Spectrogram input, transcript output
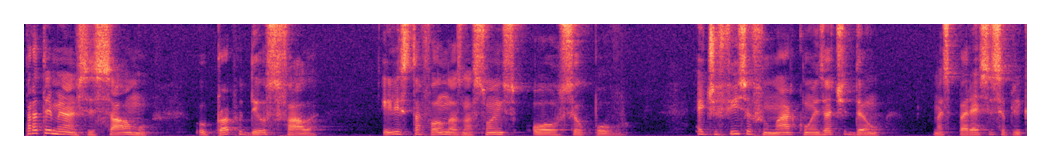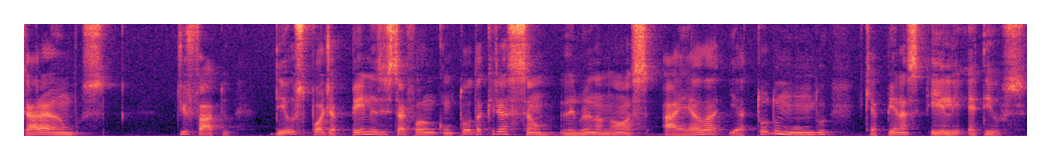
Para terminar esse salmo, o próprio Deus fala. Ele está falando às nações ou ao seu povo? É difícil afirmar com exatidão, mas parece se aplicar a ambos. De fato, Deus pode apenas estar falando com toda a criação, lembrando a nós, a ela e a todo mundo que apenas Ele é Deus.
